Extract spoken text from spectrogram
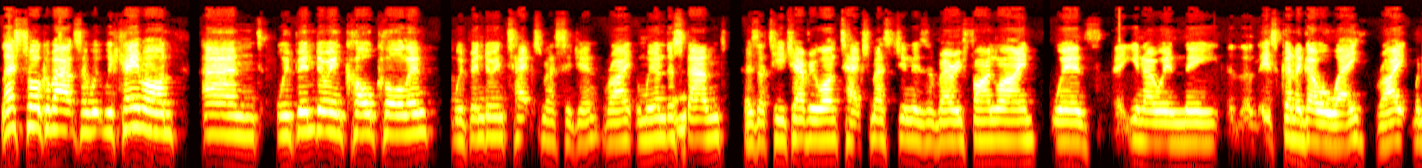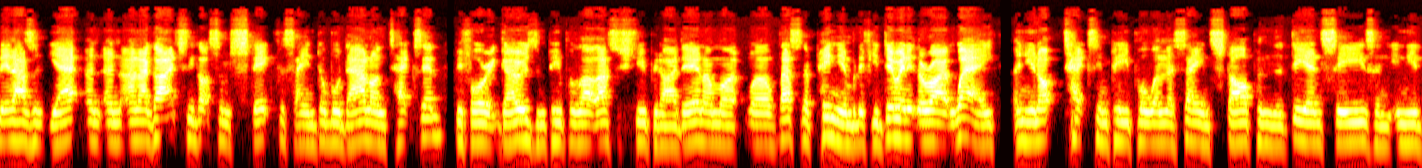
let's talk about so we, we came on and we've been doing cold calling we've been doing text messaging right? And we understand as i teach everyone text messaging is a very fine line with you know in the it's going to go away right? But it hasn't yet. And and, and i got actually got some stick for saying double down on texting before it goes and people are like that's a stupid idea. And i'm like well that's an opinion but if you're doing it the right way and you're not texting people when they're saying stop and the dncs and, and you're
